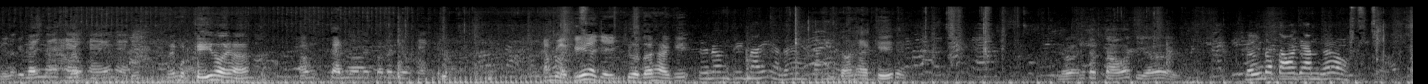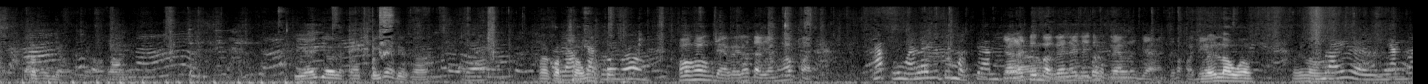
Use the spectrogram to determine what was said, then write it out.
Lấy lấy hai hai cái này đi. Lấy một ký thôi hả? Không canh đây coi bao nhiêu ký trăm rưỡi ký là gì chưa tới hai ký. Tôi đông cái mấy rồi cắn. Cho hai ký đi. Nữa anh to to chị ơi. Đừng to to cho anh phải không? Hay nhỏ nhỏ ngon. Chị ấy vô là hai ký là được hả? Dạ. Mà còn Làm sống. không? không không để vậy nó tại em hấp mà Hấp cũng phải lấy cái túi mực cho anh. dạ lấy túi mực lên lấy lấy túi mực em lên dạ cho nó khỏi đeo. Lấy lâu không? Lấy lâu không? lấy rồi nhanh đó.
